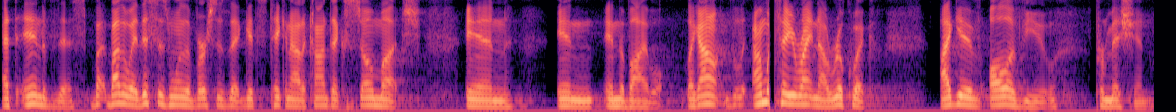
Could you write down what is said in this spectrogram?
at the end of this. But by the way, this is one of the verses that gets taken out of context so much in in in the Bible. Like I don't I'm going to tell you right now real quick. I give all of you permission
